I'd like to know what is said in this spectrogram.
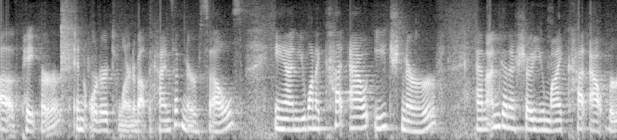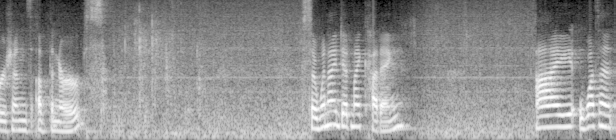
of paper in order to learn about the kinds of nerve cells. And you want to cut out each nerve. And I'm going to show you my cut out versions of the nerves. So when I did my cutting, I wasn't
